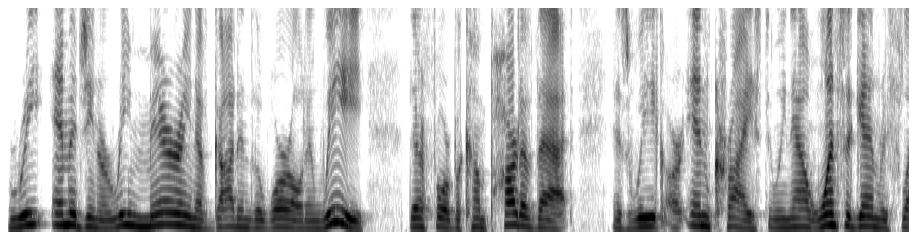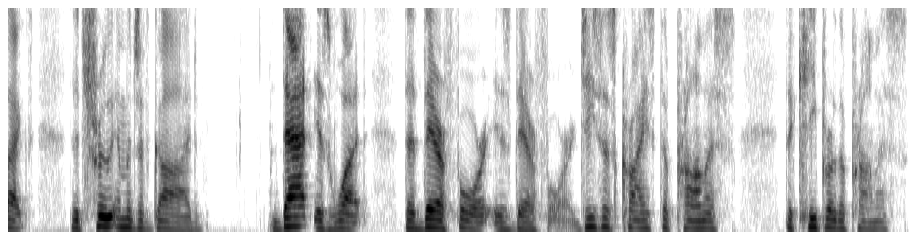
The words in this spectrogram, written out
re imaging or remirroring of God into the world. And we, therefore, become part of that as we are in Christ and we now once again reflect the true image of God. That is what the therefore is therefore. Jesus Christ, the promise, the keeper of the promise.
